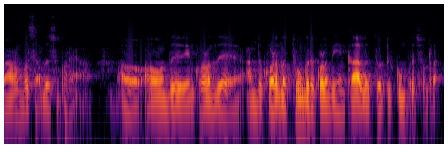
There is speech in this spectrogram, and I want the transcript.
நான் ரொம்ப சந்தோஷப்படுறேன். அவ அவள் வந்து என் குழந்த அந்த குழந்த தூங்குற குழந்தை என் காலில் தொட்டு கும்பிட சொல்கிறான்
